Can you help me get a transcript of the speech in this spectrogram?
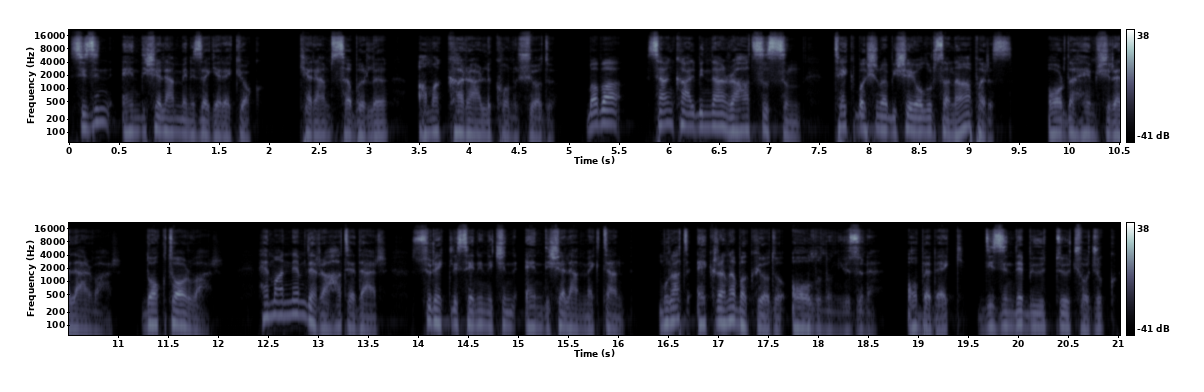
Sizin endişelenmenize gerek yok. Kerem sabırlı ama kararlı konuşuyordu. Baba, sen kalbinden rahatsızsın. Tek başına bir şey olursa ne yaparız? Orada hemşireler var, doktor var. Hem annem de rahat eder, sürekli senin için endişelenmekten. Murat ekrana bakıyordu oğlunun yüzüne. O bebek, dizinde büyüttüğü çocuk,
